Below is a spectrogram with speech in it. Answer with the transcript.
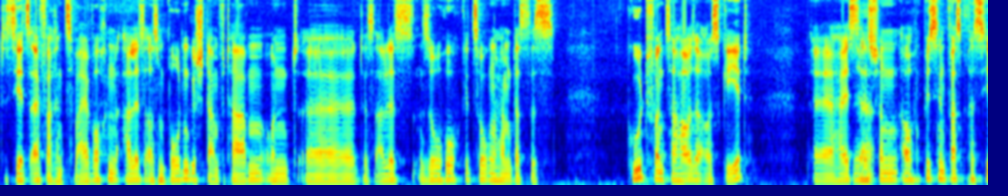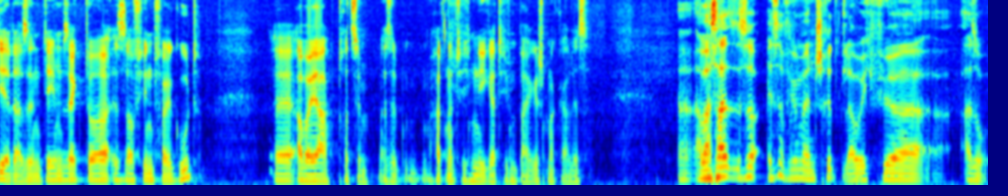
dass sie jetzt einfach in zwei Wochen alles aus dem Boden gestampft haben und äh, das alles so hochgezogen haben, dass das gut von zu Hause aus geht. Äh, heißt, Ja. da ist schon auch ein bisschen was passiert. Also in dem Sektor ist es auf jeden Fall gut. Äh, aber ja, trotzdem. Also hat natürlich einen negativen Beigeschmack alles. Äh, Aber es ist auf jeden Fall ein Schritt, glaube ich, für, also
